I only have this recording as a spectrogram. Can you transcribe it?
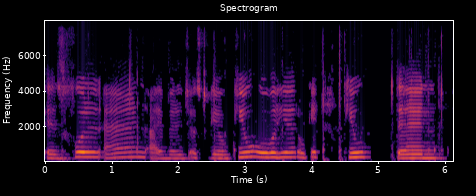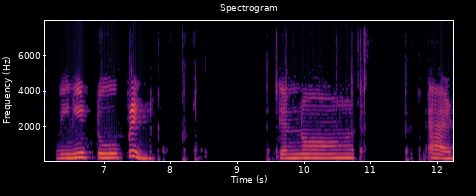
is full. And I will just give q over here okay? Q. Then we need to print. Cannot add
